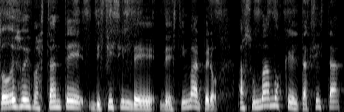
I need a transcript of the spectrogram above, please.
todo eso es bastante difícil de, estimar, pero asumamos que el taxista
